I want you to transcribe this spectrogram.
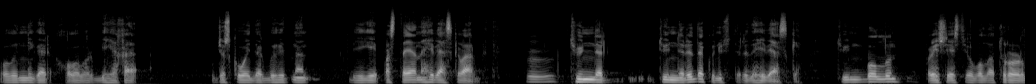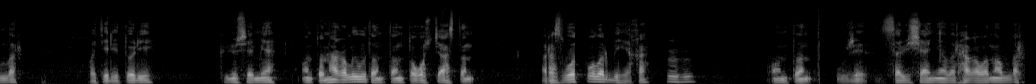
Олон нигер холобор бихаха участковойдар быгытнан биге постоянно хебяска барбыт түннер түннери да күнүстери да хебяска түн болдун происшествие болла турарлар по территории күнүс эме онтон хагалыбыт онтон тогуз жастан развод болар бихеха онтон уже совещаниялар хагаланалар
